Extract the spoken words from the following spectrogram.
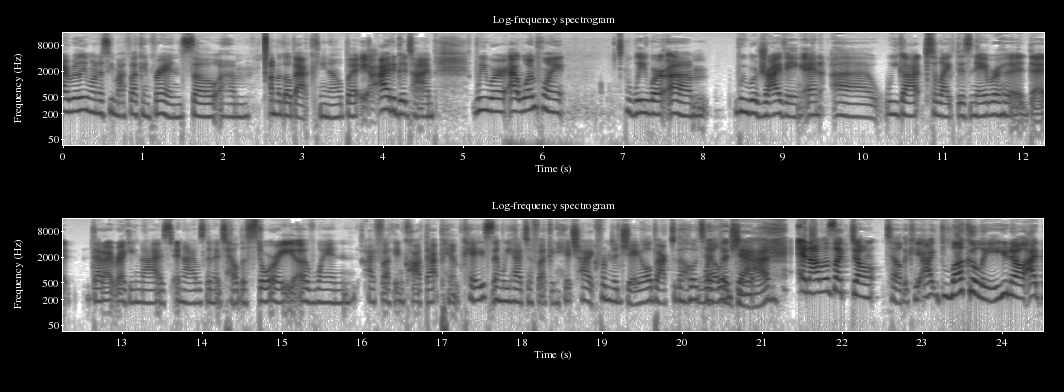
I really want to see my fucking friends so um I'm gonna go back you know but I had a good time. We were at one point we were um we were driving and uh we got to like this neighborhood that that I recognized and I was going to tell the story of when I fucking caught that pimp case and we had to fucking hitchhike from the jail back to the hotel With the and shit. dad? And I was like don't tell the kid. I luckily, you know, I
